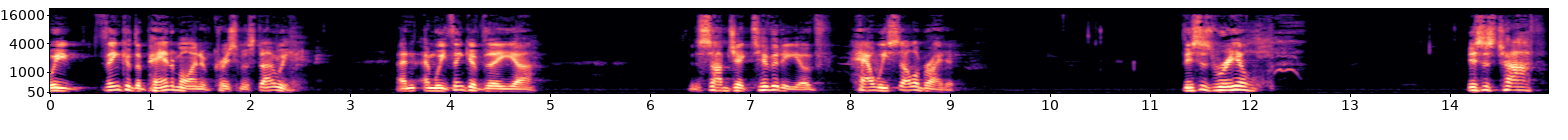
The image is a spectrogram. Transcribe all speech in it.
We think of the pantomime of Christmas, don't we? And, and we think of the, uh, the subjectivity of how we celebrate it. This is real. this is tough.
